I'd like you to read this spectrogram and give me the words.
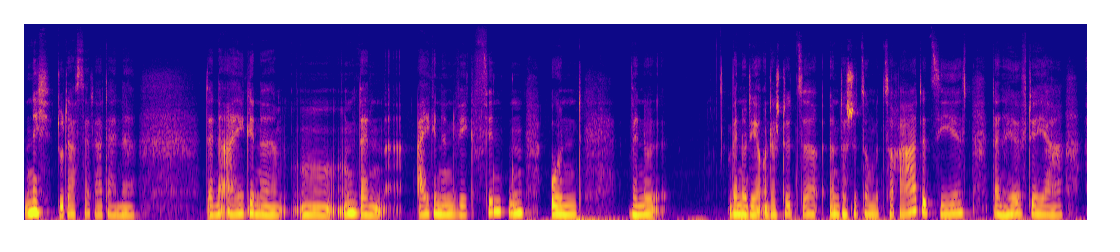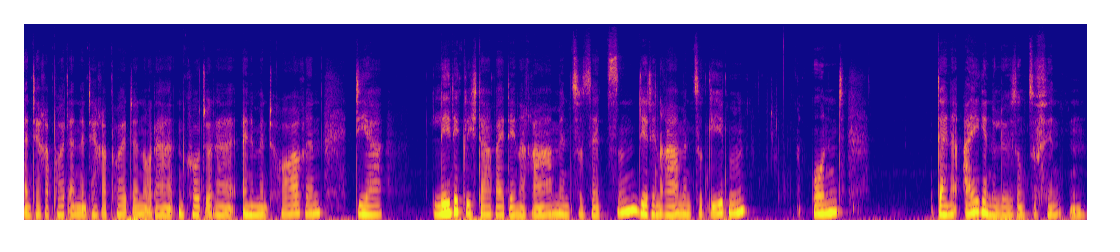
nicht. Du darfst ja da deine deine eigene, mm, deinen eigenen Weg finden und wenn du, wenn du dir Unterstütze, Unterstützung mit zur Rate ziehst, dann hilft dir ja ein Therapeut, eine Therapeutin oder ein Coach oder eine Mentorin, dir lediglich dabei den Rahmen zu setzen, dir den Rahmen zu geben und deine eigene Lösung zu finden.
